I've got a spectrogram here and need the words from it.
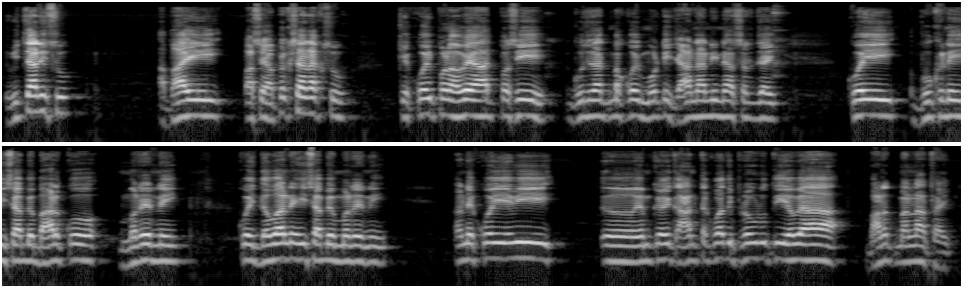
વિચારીશું આ ભાઈ પાસે અપેક્ષા રાખશું કે કોઈ પણ હવે આજ પછી ગુજરાતમાં કોઈ મોટી જાનહાની ના સર્જાય, કોઈ ભૂખને હિસાબે બાળકો મરે નહીં, કોઈ દવાને હિસાબે મરે નહીં અને કોઈ એવી એમ કહેવાય કે આતંકવાદી પ્રવૃત્તિ હવે આ ભારતમાં ના થાય.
